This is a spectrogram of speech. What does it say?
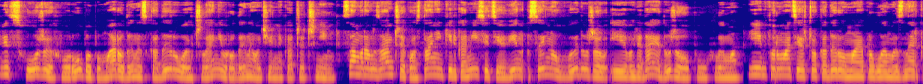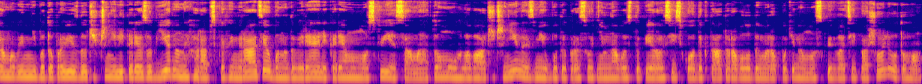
від схожої хвороби помер один із Кадирових членів родини очільника Чечні. Сам Рамзанчик останні кілька місяців він сильно видужав і виглядає дуже опухлим. Є інформація, що Кадиров має проблеми з нирками. Він нібито привіз до Чечні лікаря з об'єднаних арабських еміратів, бо не довіряє лікарям у Москві. Саме тому глава Чечні не зміг бути присутнім на виступі російського диктатора Володимира Путіна в Москві 21 лютого.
